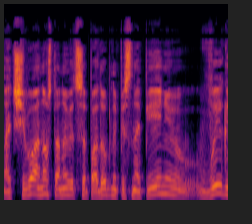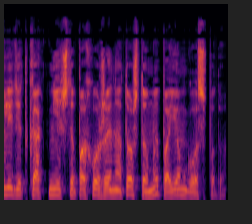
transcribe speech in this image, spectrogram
отчего оно становится подобно песнопению, выглядит как нечто похожее на то, что мы поем Господу.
